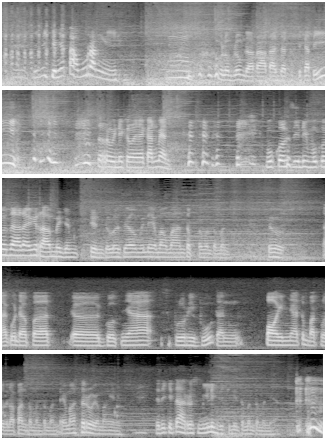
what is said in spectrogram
ini gamenya tawuran nih. Hmm, belum belum udah rata aja kesikat ih seru ini keroyakan men pukul sini pukul sana ini rame game dan kalau Xiaomi ini emang mantep teman-teman tuh aku dapat uh, goldnya 10.000 dan poinnya itu 48 teman-teman. Emang seru emang ini. Jadi kita harus milih di sini teman-teman ya.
